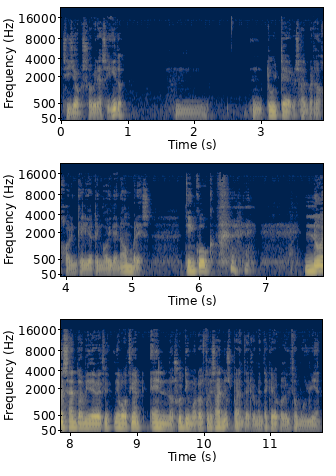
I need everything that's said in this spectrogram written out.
si Jobs hubiera seguido. Mm, Twitter, o sea, perdón, jolín, que lío tengo hoy de nombres. Tim Cook. No es santo de mi devoción en los últimos 2-3 años, pero anteriormente creo que lo hizo muy bien.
